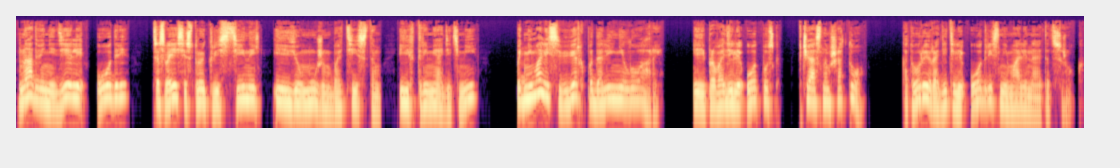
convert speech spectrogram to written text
на две недели Одри со своей сестрой Кристиной и ее мужем Батистом и их тремя детьми поднимались вверх по долине Луары и проводили отпуск в частном шато, который родители Одри снимали на этот срок.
